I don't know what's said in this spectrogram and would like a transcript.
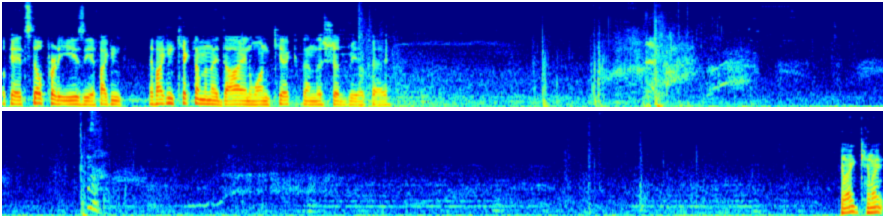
Okay, it's still pretty easy. If I can if I can kick them and they die in one kick, then this should be okay. Can I, can I,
